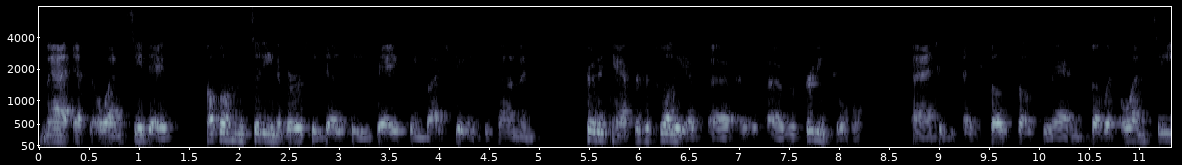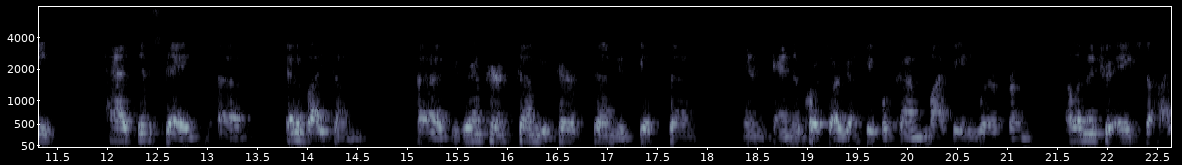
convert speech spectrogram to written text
matt at the omc day oklahoma city university does these days to invite students to come and to the campus. It's really a, a, a recruiting tool and to expose folks to that. But when OMC has its day, uh, everybody comes. Uh, your grandparents come, your parents come, your kids come, and, and of course our young people come. Might be anywhere from elementary age to high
